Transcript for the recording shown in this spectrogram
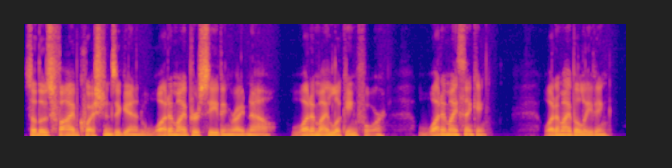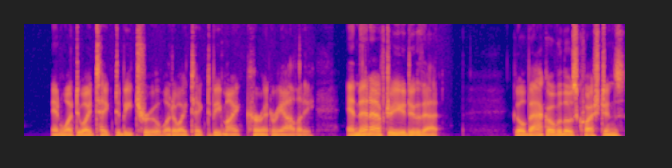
So, those five questions again what am I perceiving right now? What am I looking for? What am I thinking? What am I believing? And what do I take to be true? What do I take to be my current reality? And then after you do that, go back over those questions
